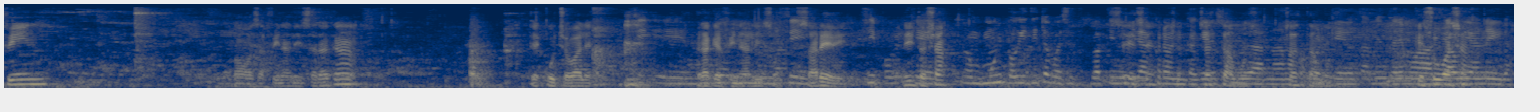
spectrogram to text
Fin. Vamos a finalizar acá. Te escucho, vale. Eh, Espera que finalizo. Saredi. Sí, ¿Listo ya? Muy poquitito, pues tiene vida crónica, que saludar nada más, porque también tenemos que a suba Negra.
